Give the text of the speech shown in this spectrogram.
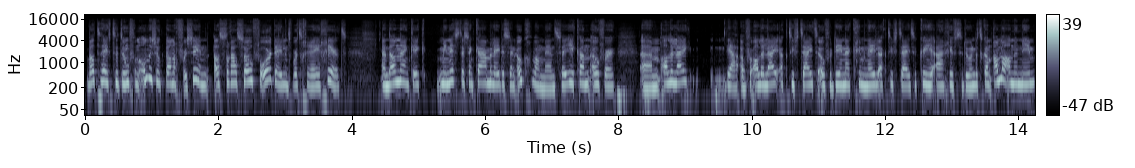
wat heeft het doen van onderzoek dan nog voor zin? Als er al zo veroordelend wordt gereageerd. En dan denk ik, ministers en Kamerleden zijn ook gewoon mensen. Je kan over, um, allerlei, ja, over allerlei activiteiten, over dingen, criminele activiteiten, kun je aangifte doen. Dat kan allemaal anoniem.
